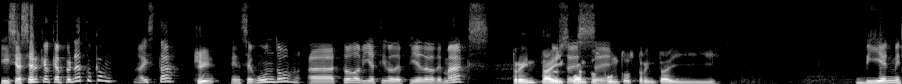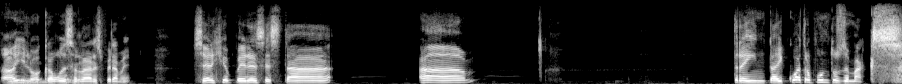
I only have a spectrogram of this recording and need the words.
y se acerca al campeonato, cabrón. Ahí está. Sí, En segundo, todavía tiro de piedra de Max. Treinta y Entonces, cuántos eh, puntos, treinta y Bien metido. Ay, lo acabo de cerrar, espérame. Sergio Pérez está a 34 puntos de Max.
